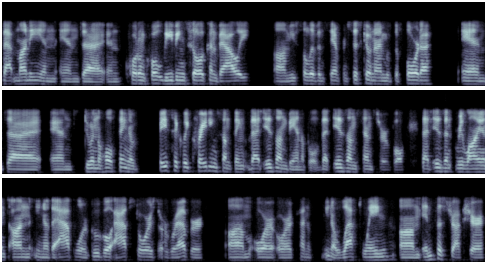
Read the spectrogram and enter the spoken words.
that money and, and, uh, and quote unquote leaving Silicon Valley. Um, used to live in San Francisco. Now I moved to Florida and, uh, and doing the whole thing of basically creating something that is unbannable, that is uncensorable, that isn't reliant on, you know, the Apple or Google app stores or wherever, um, or, or kind of, you know, left wing, um, infrastructure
